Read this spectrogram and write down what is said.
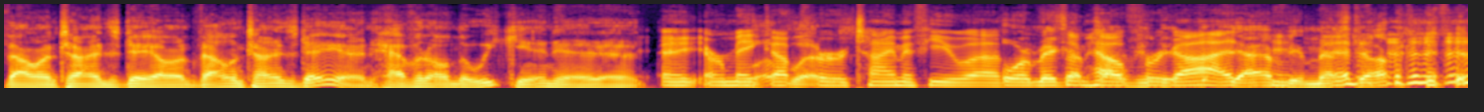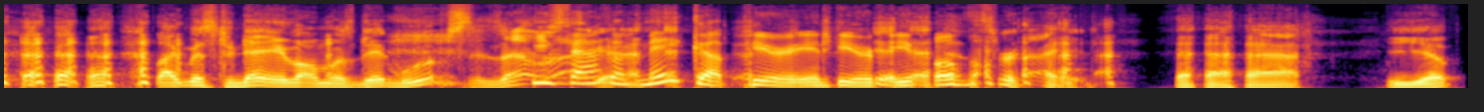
Valentine's Day on Valentine's Day and have it on the weekend. At, uh, or make up letters. for time if you uh, or make somehow up forgot. Yeah, if you messed up. like Mr. Dave almost did. Whoops, is that He's right? had a makeup period here, people. That's right. yep.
